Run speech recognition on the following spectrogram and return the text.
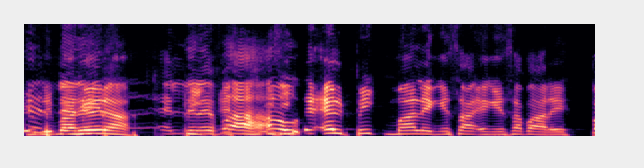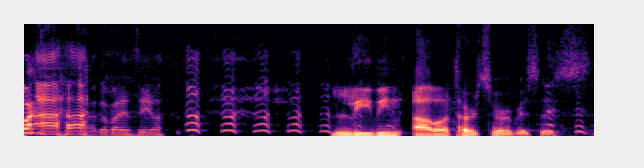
¿Te el imaginas? El de eh, el pick mal en esa, en esa pared. Living Avatar Services.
